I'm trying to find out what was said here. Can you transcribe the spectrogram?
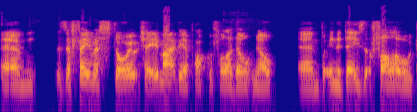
Um, there's a famous story, which it might be apocryphal, I don't know. Um, but in the days that followed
